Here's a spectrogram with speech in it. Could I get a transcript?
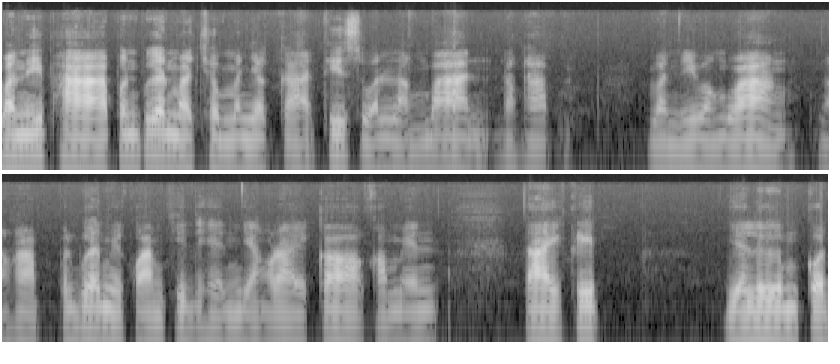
วันนี้พาเพื่อนๆมาชมบรรยากาศที่สวนหลังบ้านนะครับ วันนี้ว่างๆนะครับ เพื่อนๆมีความคิดเห็นอย่างไรก็คอมเมนต์ใต้คลิป อย่าลืมกด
